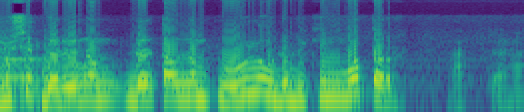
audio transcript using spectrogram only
Buset dari, enam- dari tahun 60 udah bikin motor. Ada.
